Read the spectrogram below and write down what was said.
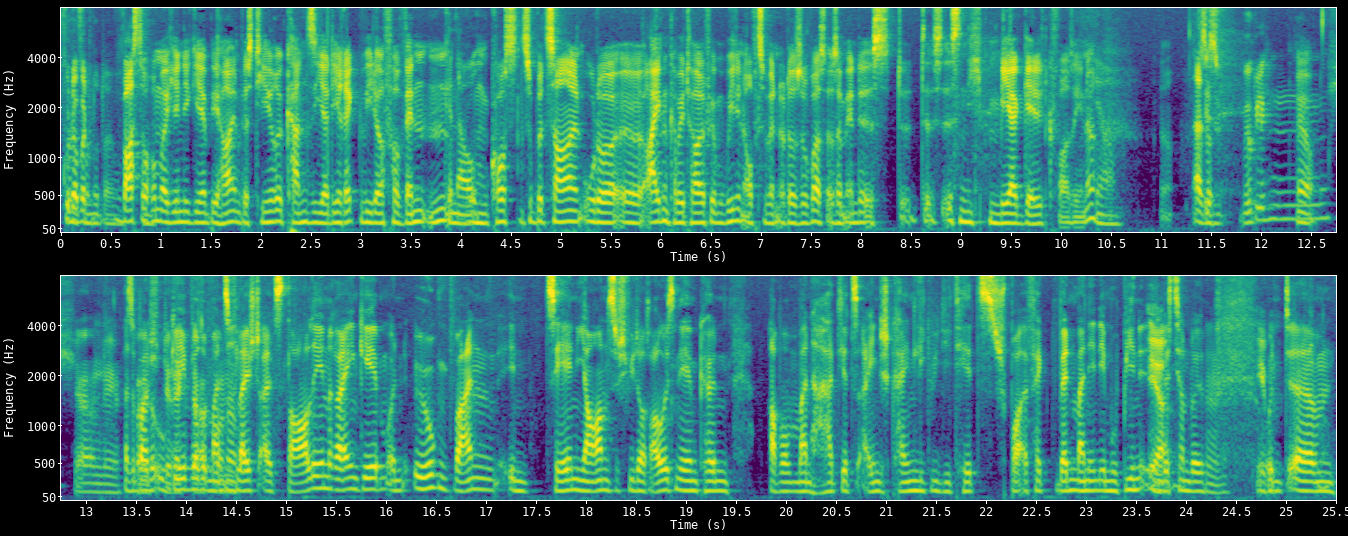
gut, aber 500 Euro. was auch immer ich in die GmbH investiere, kann sie ja direkt wieder verwenden, Genau. um Kosten zu bezahlen oder äh, Eigenkapital für Immobilien aufzuwenden oder sowas. Also am Ende ist das ist nicht mehr Geld quasi, ne? Ja. Also, ist wirklich Ja. nicht? Ja, nee. also bei der UG würde man es vielleicht als Darlehen reingeben und irgendwann in zehn Jahren sich wieder rausnehmen können. Aber man hat jetzt eigentlich keinen Liquiditätsspareffekt, wenn man in Immobilien Ja. investieren will. Eben. Und ähm,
